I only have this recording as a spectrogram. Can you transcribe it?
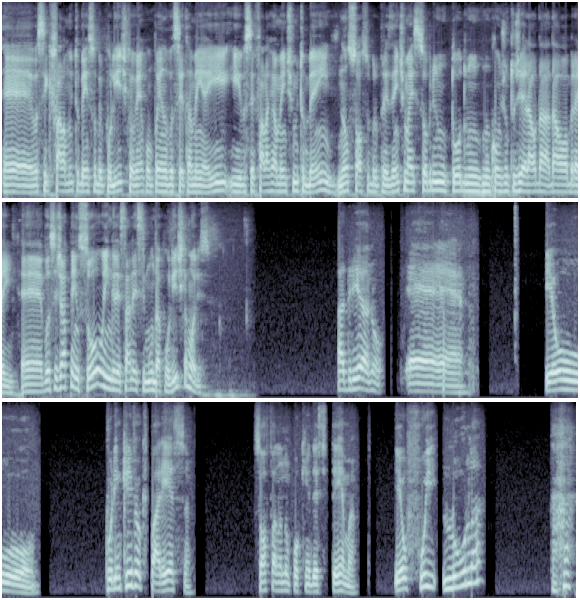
é, você que fala muito bem sobre política, eu venho acompanhando você também aí, e você fala realmente muito bem, não só sobre o presidente, mas sobre um todo, num, num conjunto geral da, da obra aí. É, você já pensou em ingressar nesse mundo da política, Maurício? Adriano, é, eu, por incrível que pareça, só falando um pouquinho desse tema, eu fui Lula, tá?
